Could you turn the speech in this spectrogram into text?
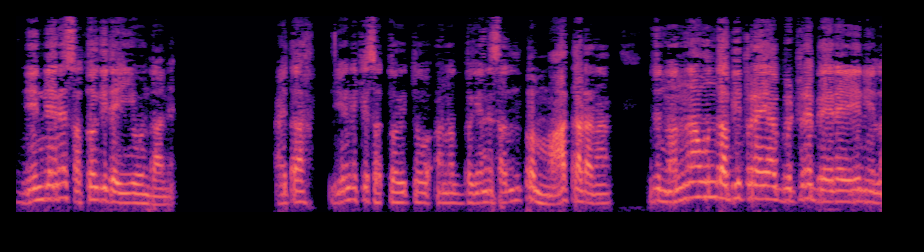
ನಿನ್ನೆನೆ ಸತ್ತೋಗಿದೆ ಈ ಒಂದು ಆನೆ. ಆಯ್ತಾ? ಏನಕ್ಕೆ ಸತ್ತೋಯ್ತು ಅನ್ನೋದ್ ಬಗ್ಗೆನೆ ಸ್ವಲ್ಪ ಮಾತಾಡೋಣ. ಇದು ನನ್ನ ಒಂದು ಅಭಿಪ್ರಾಯ ಬಿಟ್ರೆ ಬೇರೆ ಏನಿಲ್ಲ.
